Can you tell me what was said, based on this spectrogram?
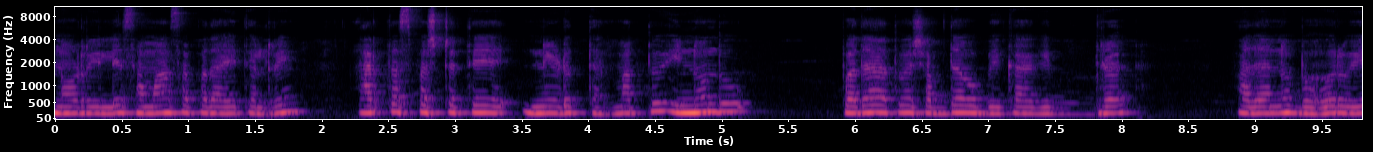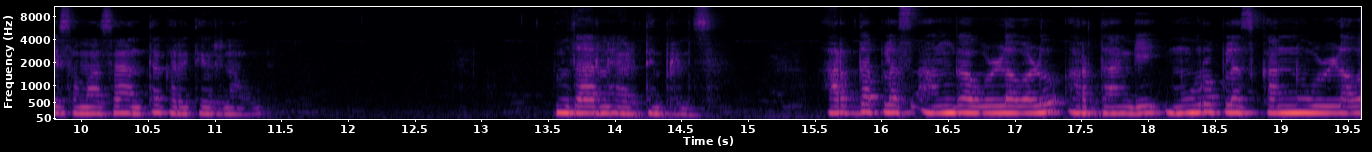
ನೋಡ್ರಿ, ಇಲ್ಲಿ ಸಮಾಸ ಪದ ಐತಲ್ರಿ. ಅರ್ಥ ಸ್ಪಷ್ಟತೆ ನೀಡುತ್ತೆ ಮತ್ತು ಇನ್ನೊಂದು ಪದ ಅಥವಾ ಶಬ್ದ ಬೇಕಾಗಿದ್ರೆ ಅದನ್ನು ಬಹುರ್ವಿ ಸಮಾಸ ಅಂತ ಕರಿತೀವಿ ರೀ ನಾವು. ಉದಾಹರಣೆ ಹೇಳ್ತೀನಿ ಫ್ರೆಂಡ್ಸ್ ಅರ್ಧ ಪ್ಲಸ್ ಅಂಗ ಉಳ್ಳವಳು ಅರ್ಧಾಂಗಿ, ಮೂರು ಪ್ಲಸ್ ಕಣ್ಣು ಉಳ್ಳವ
